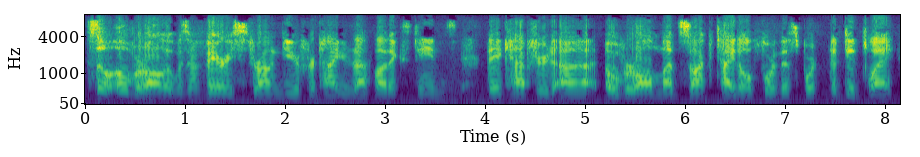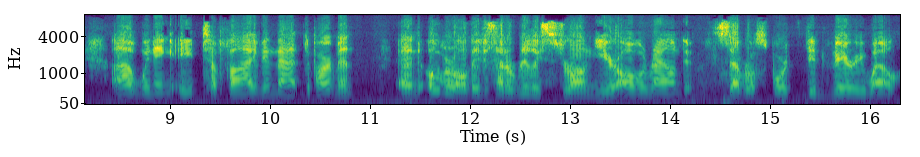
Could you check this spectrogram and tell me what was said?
So overall, it was a very strong year for Tigers athletics teams. They captured uh, overall Mudsock title for the sport that did play, uh, winning eight to five in that department. And overall, they just had a really strong year all around. Several sports did very well.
